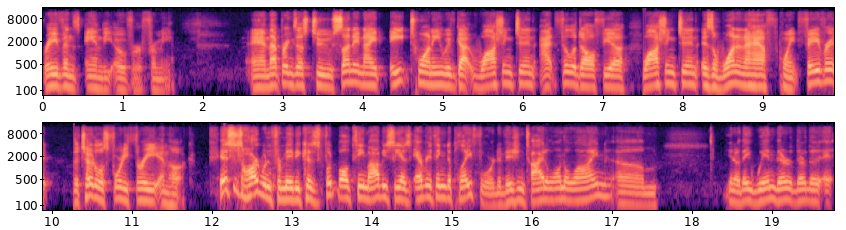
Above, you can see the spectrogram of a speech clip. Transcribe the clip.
Ravens and the over for me. And that brings us to Sunday night, 820. We've got Washington at Philadelphia. Washington is a one and a half point favorite. The total is 43 and the hook. This is a hard one for me because football team obviously has everything to play for. Division title on the line. Um, you know, they win. They're they're the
